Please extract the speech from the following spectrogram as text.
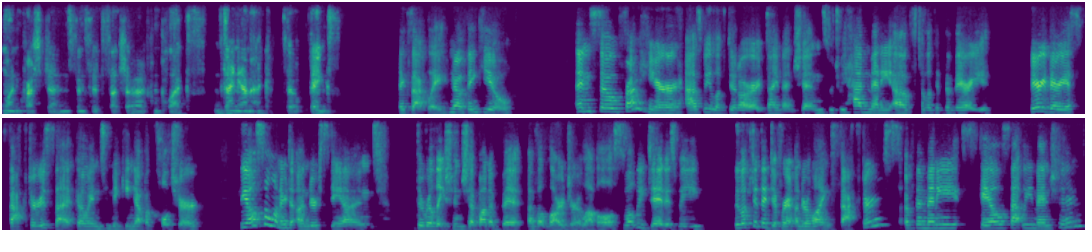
one question since it's such a complex dynamic. So thanks. Exactly. No, thank you. And so from here, as we looked at our dimensions, which we had many of to look at the very, very various factors that go into making up a culture, we also wanted to understand the relationship on a bit of a larger level. So what we did is we we looked at the different underlying factors of the many scales that we mentioned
